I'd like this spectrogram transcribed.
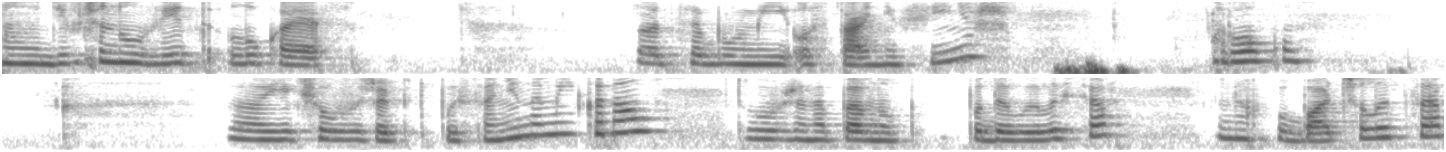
дівчину від Лукас. Це був мій останній фініш року. Якщо ви вже підписані на мій канал, то ви вже, напевно, подивилися, побачили це.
